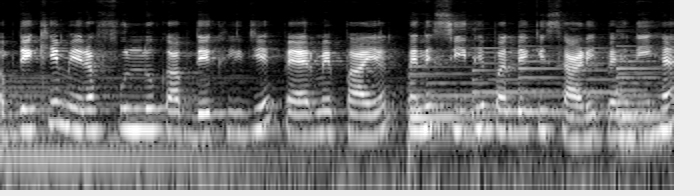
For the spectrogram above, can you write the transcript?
अब देखिए, मेरा फुल लुक आप देख लीजिए। पैर में पायल। मैंने सीधे पल्ले की साड़ी पहनी है।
